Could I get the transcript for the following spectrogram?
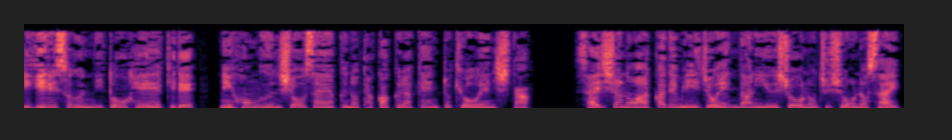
イギリス軍二等兵役で日本軍少佐役の高倉健と共演した。最初のアカデミー助演団優勝の受賞の際、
